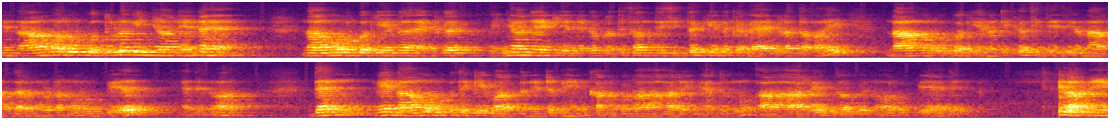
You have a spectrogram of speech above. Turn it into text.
මේ නාම රූප තුල විඥානය නැහැ නාම රූප කියන එක විඥානය කියන එක ප්‍රතිසන්දි සිත කියන එක වැය වෙලා තමයි නාම රූප කියන ටික සිතේ තියෙන නාම ධර්ම වලට රූපය හැදෙනවා. දැන් මේ නාම රූප දෙකේ වර්ධනයට මෙහෙන් කනබුන ආහාරයෙන් හැදුණු ආහාරය උදව් වෙනවා රූපය හැදෙන්න. ළමේ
